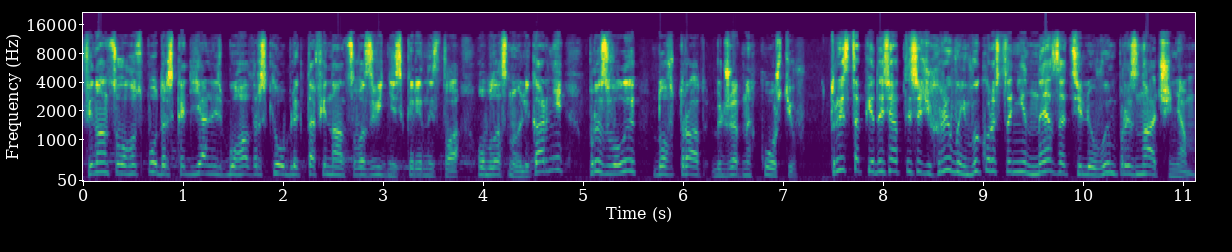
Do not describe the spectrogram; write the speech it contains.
фінансово-господарська діяльність, бухгалтерський облік та фінансова звітність керівництва обласної лікарні призвели до втрат бюджетних коштів. 350 тисяч гривень використані не за цільовим призначенням.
